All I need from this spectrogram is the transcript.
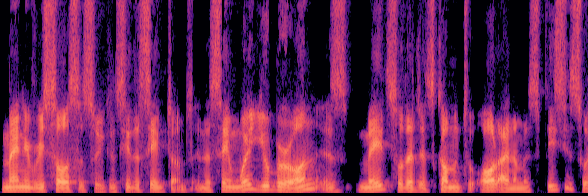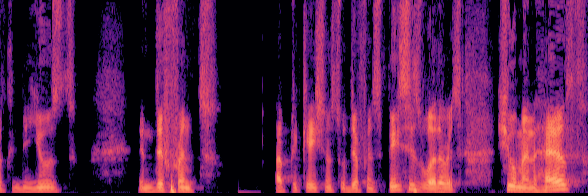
many resources. So you can see the same terms. In the same way, Uberon is made so that it's common to all animal species. So it can be used in different applications to different species, whether it's human health,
